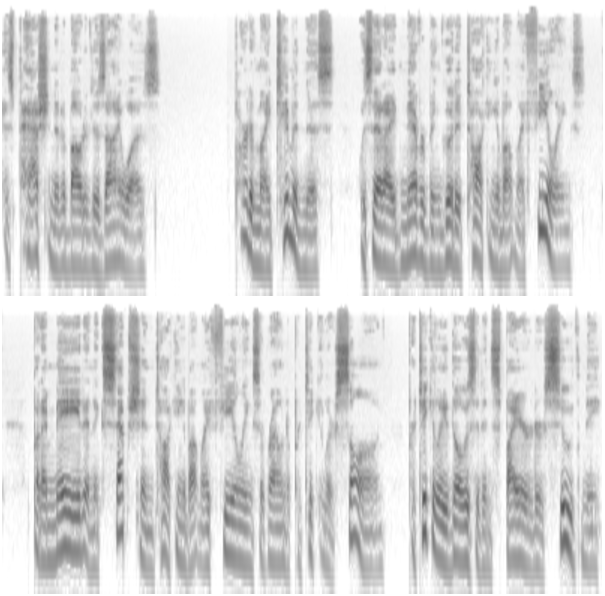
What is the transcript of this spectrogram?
as passionate about it as I was. Part of my timidness was that I had never been good at talking about my feelings, but I made an exception talking about my feelings around a particular song, particularly those that inspired or soothed me.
